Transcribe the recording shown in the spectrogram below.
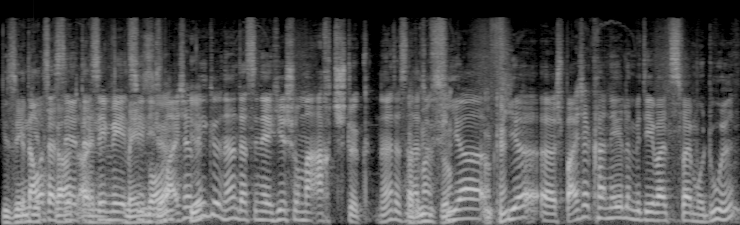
wir sehen genau, das, da sehen wir jetzt hier die Speicherriegel. Ne? Das sind ja hier schon mal acht Stück. Ne? Das sind also vier, so? okay. vier äh, Speicherkanäle mit jeweils zwei Modulen.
